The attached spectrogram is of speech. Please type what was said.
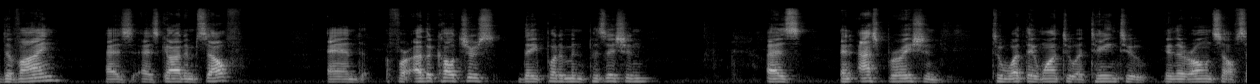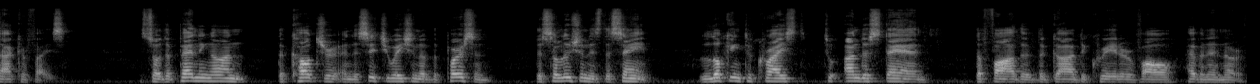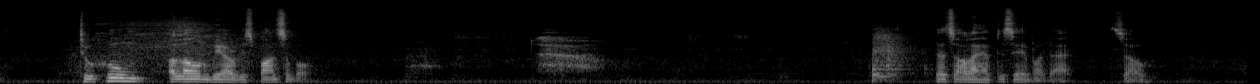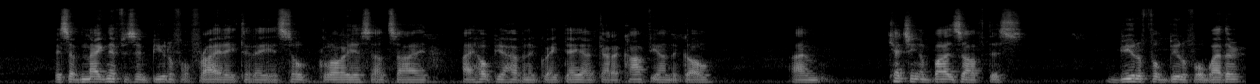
divine, as, as God himself. And for other cultures, they put him in position as an aspiration to what they want to attain to in their own self sacrifice. So, depending on the culture and the situation of the person, the solution is the same looking to Christ to understand the Father, the God, the creator of all heaven and earth, to whom alone we are responsible. That's all I have to say about that. So, it's a magnificent, beautiful Friday today. It's so glorious outside. I hope you're having a great day. I've got a coffee on the go. I'm catching a buzz off this beautiful, beautiful weather.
